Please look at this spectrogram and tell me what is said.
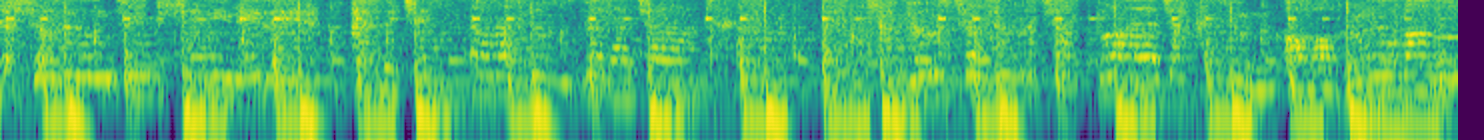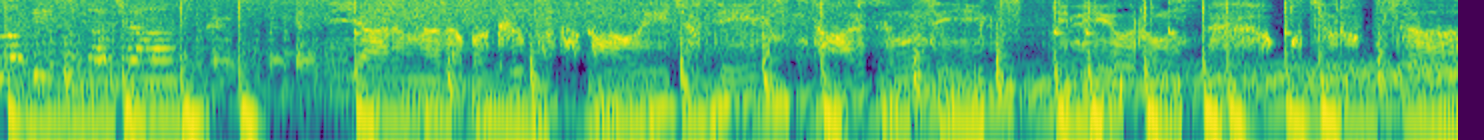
Yaşadığım tüm şeyleri Herkes sana sızdıracak. Çatır çatır çatlayacaksın Ahım valla bir tutacak Tarzım değil biliyorum. Oturup da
